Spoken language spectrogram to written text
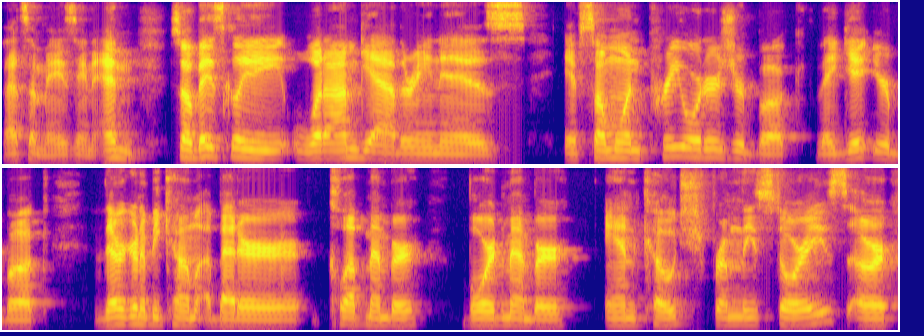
That's amazing. And so basically, what I'm gathering is if someone pre-orders your book, they get your book, they're going to become a better club member, board member, and coach from these stories. Or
